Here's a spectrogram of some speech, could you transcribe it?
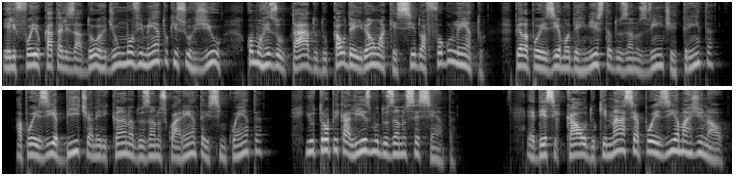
Ele foi o catalisador de um movimento que surgiu como resultado do caldeirão aquecido a fogo lento pela poesia modernista dos anos 20 e 30, a poesia beat americana dos anos 40 e 50 e o tropicalismo dos anos 60. É desse caldo que nasce a poesia marginal,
